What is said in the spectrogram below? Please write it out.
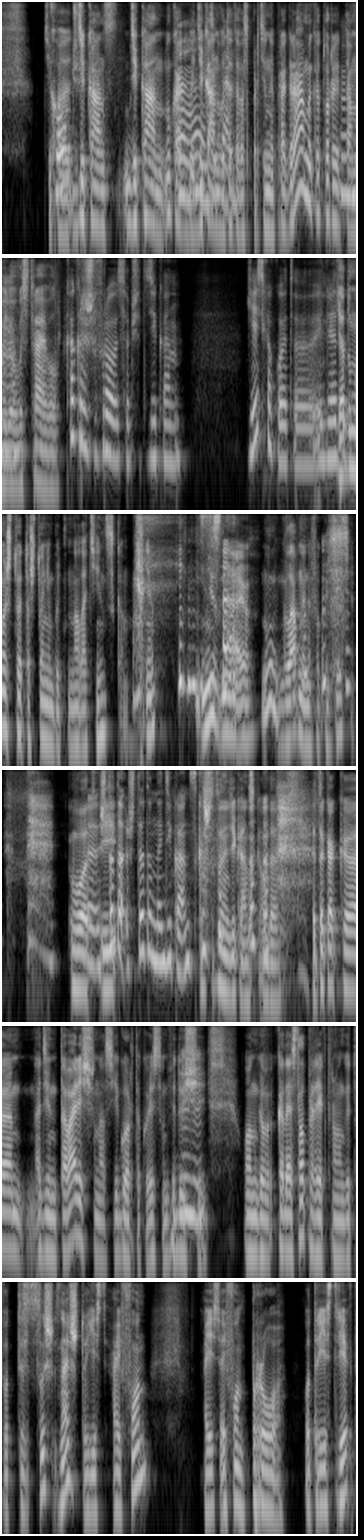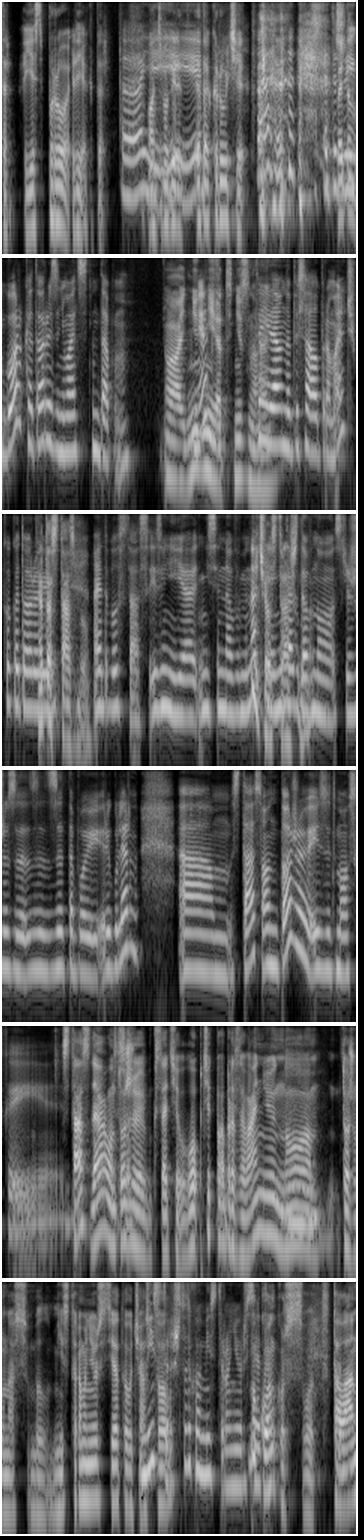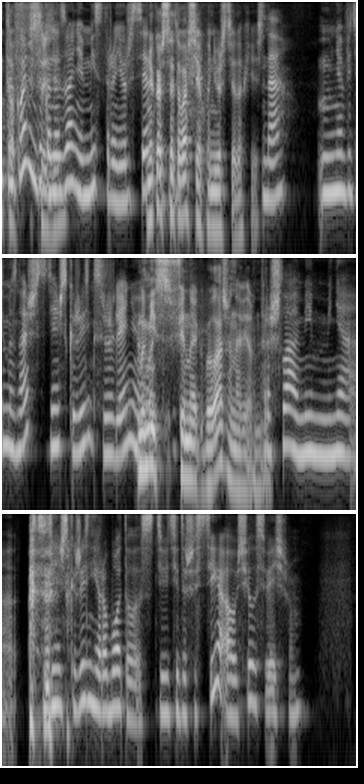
типа Коуч? декан, декан, ну как А, бы декан, вот декан. этого спортивной программы, который там Мгм. ее выстраивал. Как расшифровывается вообще-то декан? Есть какой-то? Или это... Я думаю, что это что-нибудь на латинском. Не знаю. Ну, главный на факультете. Вот. Э, и- Что-то что на деканском. Что-то на деканском, да. Это как э, один товарищ у нас, Егор такой есть, он ведущий. Он, гов- когда я стал проректором, он говорит, вот ты слышишь, знаешь, что есть iPhone, а есть iPhone Pro. Вот есть ректор, а есть про-ректор. Он типа говорит, это круче. Это же Егор, который занимается стендапом. А, не- Нет? Нет, не Ты знаю. недавно писала про мальчика, который... Это Стас был. А это был Стас. Извини, я не сильно в именах, Ничего я не так страшного. давно слежу за, за- за тобой регулярно. Ам, Стас, он тоже из Итмовской? Стас, да, он Тусовки. тоже, кстати, оптик по образованию, но тоже у нас был мистером университета, участвовал. Мистер? Что такое мистер университета? Ну, конкурс вот талантов. Прикольно такое среди- название мистер университета. Мне кажется, это во всех университетах есть. Да. У меня, видимо, знаешь, студенческая жизнь, к сожалению... Ну, вот мисс Финек была же, наверное. Прошла мимо меня студенческая жизнь. Я работала с 9 до 6, а училась вечером.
